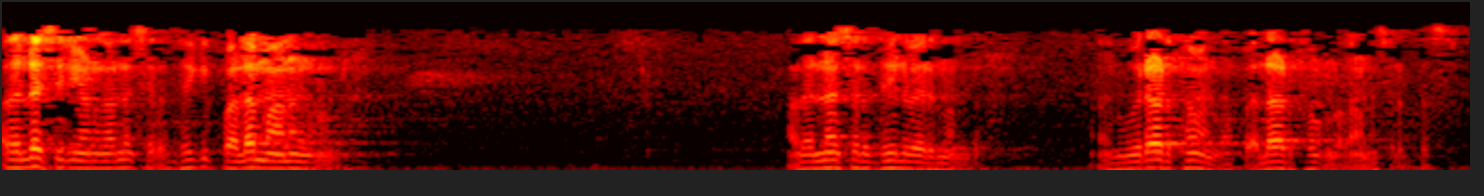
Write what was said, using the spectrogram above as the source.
അതെല്ലാം ശരിയാണ്. കാരണം ശ്രദ്ധയ്ക്ക് പല മാനങ്ങളുണ്ട്. അതെല്ലാം ശ്രദ്ധയിൽ വരുന്നുണ്ട്. അതിന് ഒരർത്ഥമല്ല. പല അർത്ഥമുള്ളതാണ് ശ്രദ്ധ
